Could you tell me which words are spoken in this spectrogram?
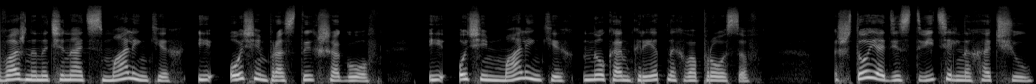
Важно начинать с маленьких и очень простых шагов и очень маленьких, но конкретных вопросов. Что я действительно хочу?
